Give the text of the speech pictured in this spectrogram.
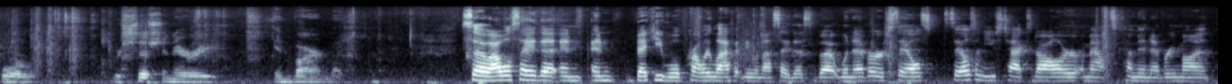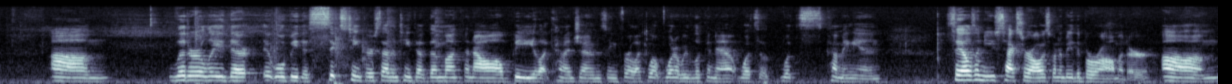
for recessionary environment. So I will say that, and, and Becky will probably laugh at me when I say this, but whenever sales, sales and use tax dollar amounts come in every month, um, literally there, it will be the sixteenth or seventeenth of the month and I'll be like kind of jonesing for like, what, what are we looking at? What's, a- what's coming in? Sales and use tax are always gonna be the barometer. Um,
